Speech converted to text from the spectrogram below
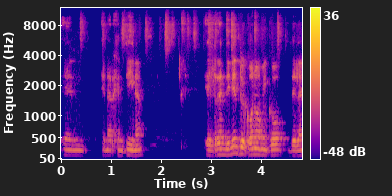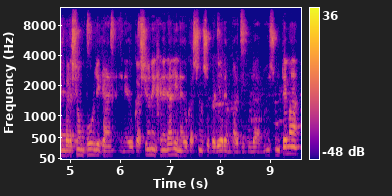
en, Argentina, el rendimiento económico de la inversión pública en, educación en general y en educación superior en particular. Es un tema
